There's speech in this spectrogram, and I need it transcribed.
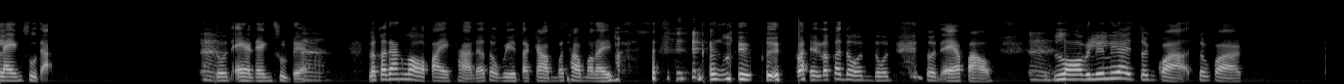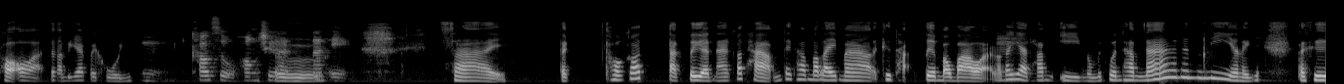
แรงสุดอะอ่าโดนแอร์แรงสุดเลยอะอ่าแล้วก็นั่งรอไปค่ะ แล้วแต่เวรตกรรมว่าทำอะไรมานั่งลืมปืนไปแล้วก็โดนโดนโดนแอร์เป่าอืมรอไปเรื่อยๆ จนกว่าจนกว่าพออะจะเรียกไปคุยอืมเข้าสู่ห้องเชือเออนั่นเอง ใช่ แต่เขาก็ ตักเตือนนะ ก็ถามไปทำอะไรมาคือถามเตือนเบาๆอะแล้วก็อืมอย่าทำอีกหนูไม่ควรทำนะนั่นนู่นนี่อะไรอย่างเงี้ยแต่คือ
